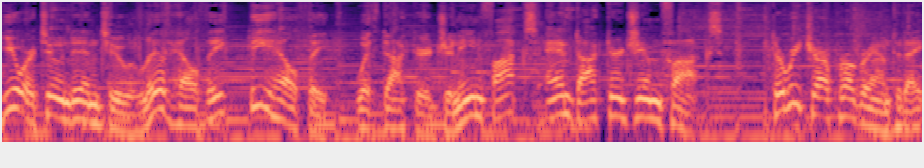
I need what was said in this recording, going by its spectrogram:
You are tuned in to Live Healthy, Be Healthy with Dr. Janine Fox and Dr. Jim Fox. To reach our program today,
